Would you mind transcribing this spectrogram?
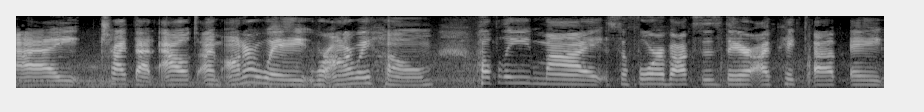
i tried that out. I'm on our way we're on our way home. Hopefully my sephora box is there. I picked up a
